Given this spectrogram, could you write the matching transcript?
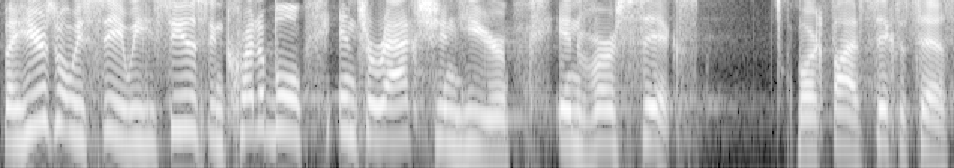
But here's what we see we see this incredible interaction here in verse 6. Mark 5 6, it says,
